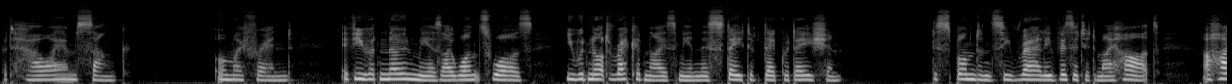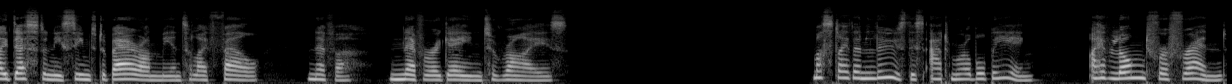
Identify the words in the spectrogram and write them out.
But how I am sunk! Oh, my friend, if you had known me as I once was, you would not recognise me in this state of degradation. Despondency rarely visited my heart, a high destiny seemed to bear on me until I fell, never, never again to rise. Must I then lose this admirable being? I have longed for a friend,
